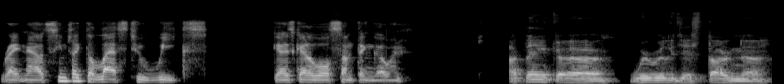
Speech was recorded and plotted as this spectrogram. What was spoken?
right now? It seems like the last two weeks, guys got a little something going. I think uh, we're really just starting to,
